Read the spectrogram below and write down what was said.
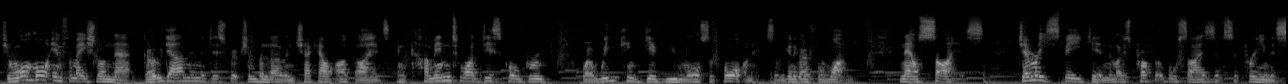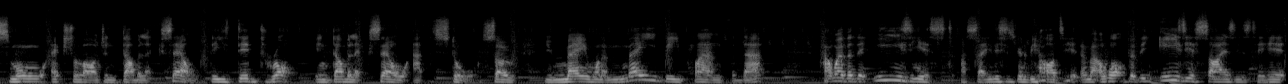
If you want more information on that, go down in the description below and check out our guides and come into our Discord group where we can give you more support on it. So we're going to go for one. Now, size. Generally speaking, the most profitable sizes of Supreme is small, extra large, and double XL. These did drop in double XL at the store, so you may want to maybe plan for that. However, the easiest, I say this is to be hard to hit no matter what, but the easiest sizes to hit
